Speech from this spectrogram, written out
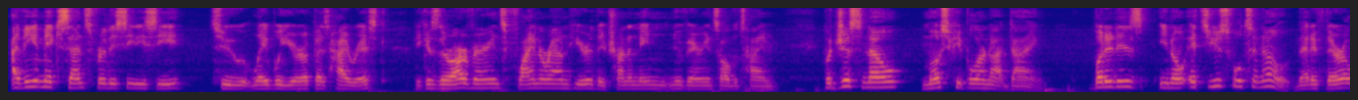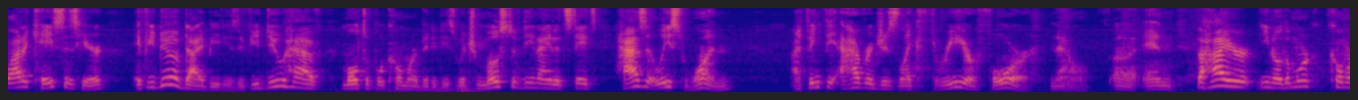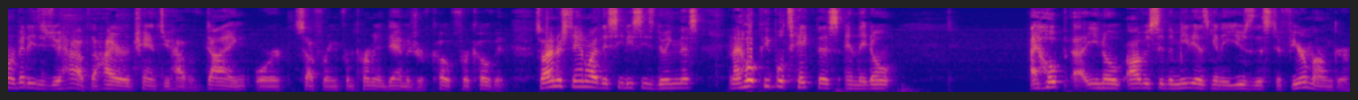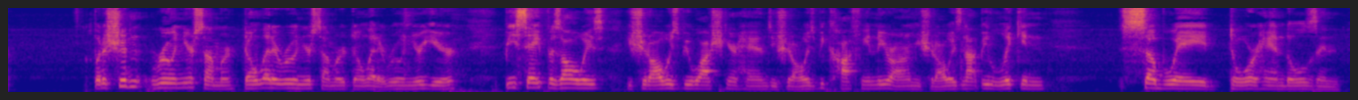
I think it makes sense for the CDC to label Europe as high risk because there are variants flying around here. They're trying to name new variants all the time. But just know most people are not dying. But it is, you know, it's useful to know that if there are a lot of cases here, if you do have diabetes, if you do have multiple comorbidities, which most of the United States has at least one, I think the average is like three or four now. Uh, and the higher, you know, the more comorbidities you have, the higher chance you have of dying or suffering from permanent damage for COVID. So I understand why the CDC is doing this, and I hope people take this and they don't. I hope, uh, you know, obviously the media is going to use this to fearmonger, but it shouldn't ruin your summer. Don't let it ruin your summer. Don't let it ruin your year. Be safe as always. You should always be washing your hands. You should always be coughing into your arm. You should always not be licking subway door handles and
